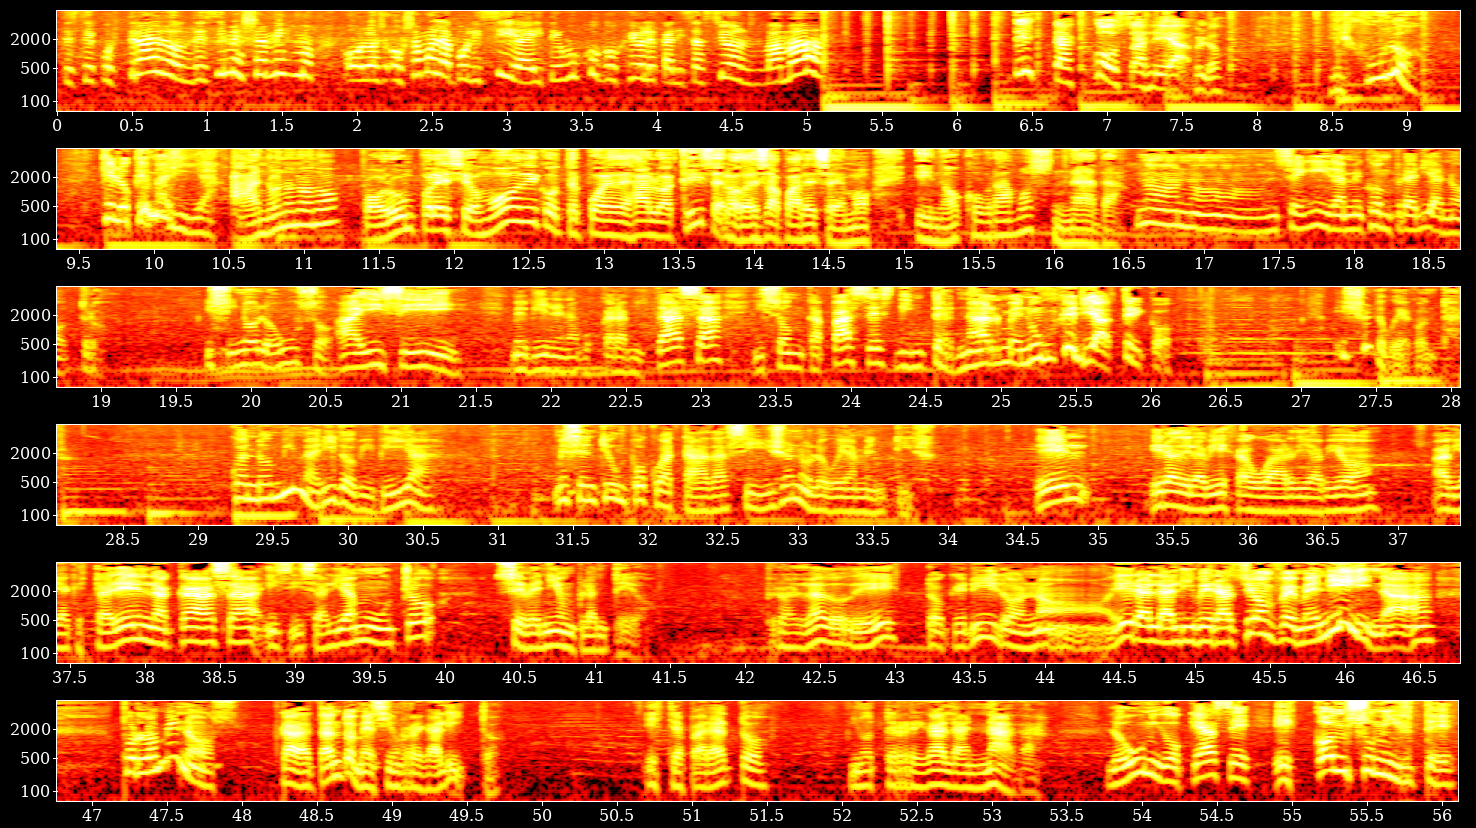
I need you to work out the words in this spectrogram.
¿Te secuestraron? Decime ya mismo o, lo- o llamo a la policía y te busco con geolocalización. Mamá. Te estas cosas le hablo. Le juro que lo quemaría. Ah, no, no, no, no. Por un precio módico usted puede dejarlo aquí, se lo desaparecemos y no cobramos nada. No, no, enseguida me comprarían otro. Y si no lo uso, ahí sí, me vienen a buscar a mi casa y son capaces de internarme en un geriátrico. Y yo le voy a contar. Cuando mi marido vivía, me sentí un poco atada, sí, yo no le voy a mentir. Él era de la vieja guardia, ¿vio? Había que estar en la casa y si salía mucho, se venía un planteo. Pero al lado de esto, querido, no, era la liberación femenina. Por lo menos, cada tanto me hacía un regalito. Este aparato no te regala nada. Lo único que hace es consumirte.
